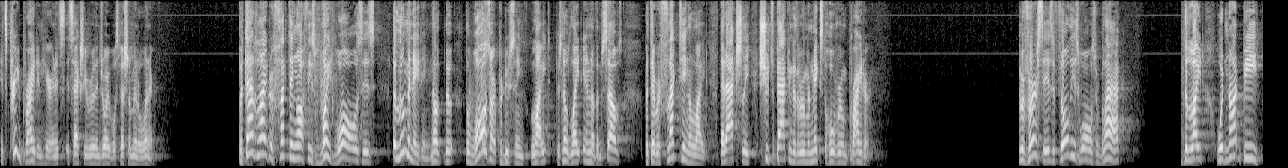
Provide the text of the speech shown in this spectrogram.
It's pretty bright in here, and it's, it's actually really enjoyable, especially in the middle of winter. But that light reflecting off these white walls is illuminating. Now, the, the walls aren't producing light, there's no light in and of themselves, but they're reflecting a light that actually shoots back into the room and makes the whole room brighter. The reverse is if all these walls were black, the light would not be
